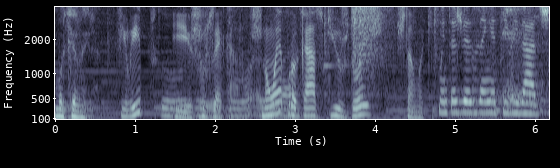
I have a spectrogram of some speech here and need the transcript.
uma cadeira. Filipe e José Carlos. Não é por acaso que os dois estão aqui. Muitas vezes em atividades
